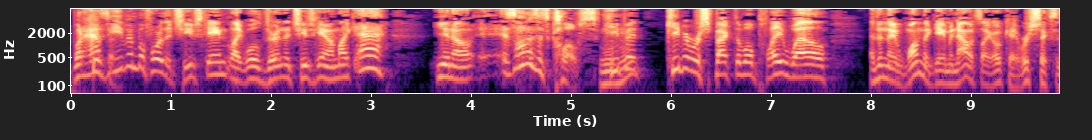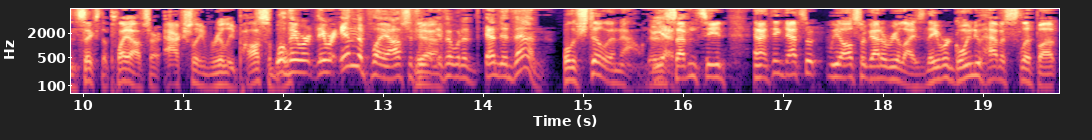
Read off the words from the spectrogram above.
what happened? even before the Chiefs game, like, well, during the Chiefs game, I'm like, eh, you know, as long as it's close, keep Mm-hmm. it, keep it respectable, play well. And then they won the game, and now it's like, okay, we're six and six. The playoffs are actually really possible. well, they were they were in the playoffs if, Yeah. if it would have ended then. Well, they're still in now. They're Yes. the seventh seed, and I think that's what we also got to realize. They were going to have a slip up.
